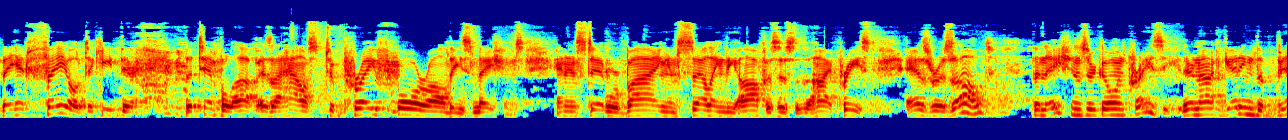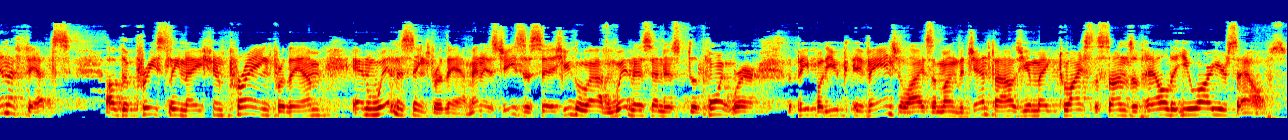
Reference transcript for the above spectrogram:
They had failed to keep their, the temple up as a house to pray for all these nations, and instead were buying and selling the offices of the high priest. As a result, the nations are going crazy. They're not getting the benefits of the priestly nation praying for them and witnessing for them. And as Jesus says, you go out and witness, and it's the point where the people you evangelize among the Gentiles, you make twice the sons of hell that you are yourselves.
